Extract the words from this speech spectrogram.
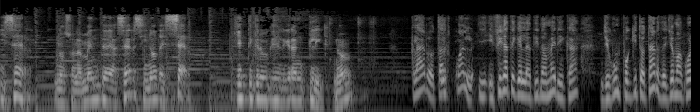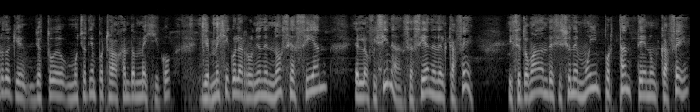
y ser, no solamente de hacer, sino de ser que este creo que es el gran clic, ¿no? Claro, tal cual. Y, fíjate que en Latinoamérica llegó un poquito tarde. Yo me acuerdo que yo estuve mucho tiempo trabajando en México y en México las reuniones no se hacían en la oficina, se hacían en el café y se tomaban decisiones muy importantes en un café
